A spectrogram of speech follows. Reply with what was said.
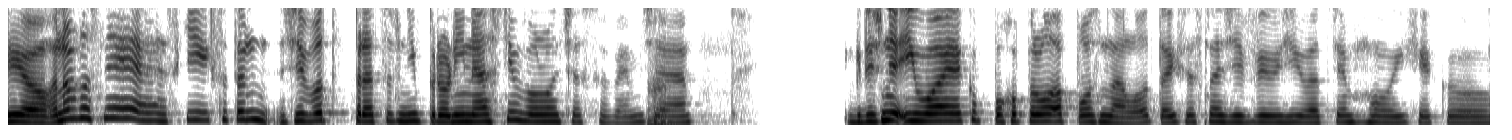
Jo, ono vlastně je hezký, jak se ten život pracovní prolíná s tím volnočasovým, že Aha. když mě EY jako pochopilo a poznalo, tak se snaží využívat těch mojich jako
